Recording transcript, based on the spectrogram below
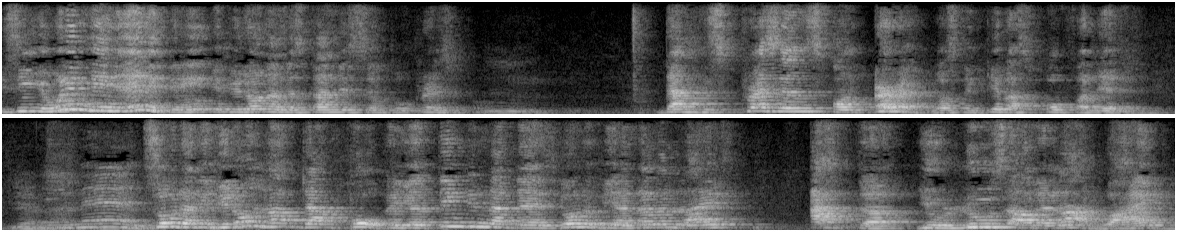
you see, it wouldn't mean anything if you don't understand this simple principle. That His presence on earth was to give us hope for living. Yes. Amen. So that if you don't have that hope and you're thinking that there's going to be another life after, you lose out a lot. Why?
